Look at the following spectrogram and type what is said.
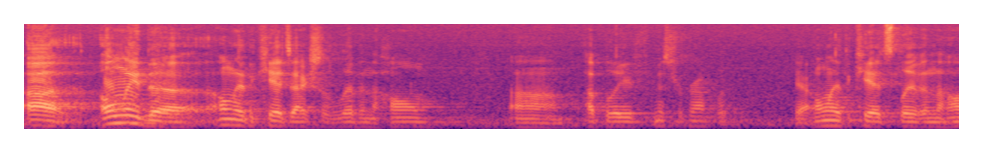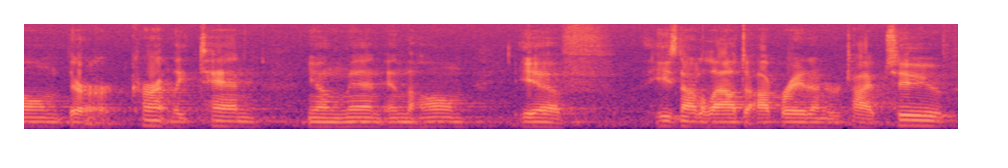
Uh, Only the, only the kids actually live in the home, um, I believe, Mr. Crumpler? Yeah, only the kids live in the home. There are currently 10 young men in the home. If he's not allowed to operate under type 2,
